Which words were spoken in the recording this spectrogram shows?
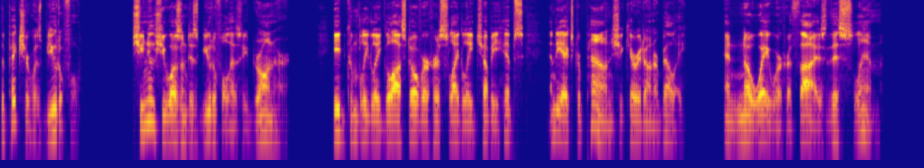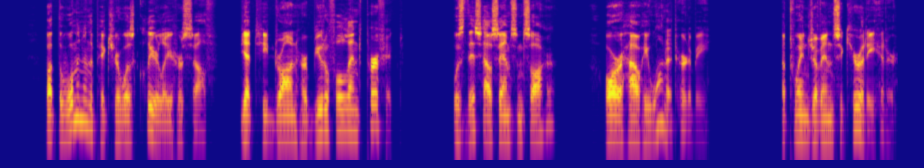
The picture was beautiful. She knew she wasn't as beautiful as he'd drawn her. He'd completely glossed over her slightly chubby hips and the extra pounds she carried on her belly. And no way were her thighs this slim. But the woman in the picture was clearly herself, yet he'd drawn her beautiful and perfect. Was this how Samson saw her? Or how he wanted her to be? A twinge of insecurity hit her.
